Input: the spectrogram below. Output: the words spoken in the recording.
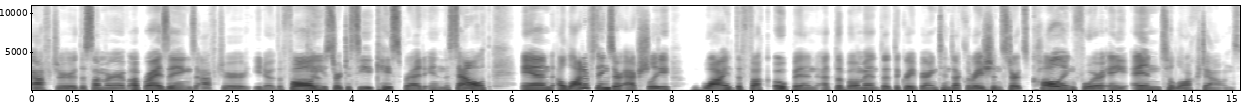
after the summer of uprisings, after, you know, the fall, yeah. you start to see case spread in the South. And a lot of things are actually wide the fuck open at the moment that the Great Barrington Declaration starts calling for an end to lockdowns.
